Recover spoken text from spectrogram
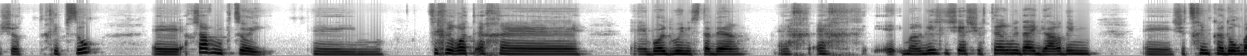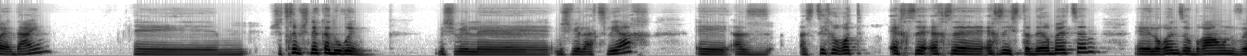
שחיפשו. עכשיו מקצועי, צריך לראות איך בולדווין יסתדר, איך, איך, מרגיש לי שיש יותר מדי גארדים שצריכים כדור בידיים, שצריכים שני כדורים בשביל, בשביל להצליח. אה, אז, אז צריך לראות איך זה, איך זה, איך זה יסתדר בעצם. אה, לורנזו בראון ו,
